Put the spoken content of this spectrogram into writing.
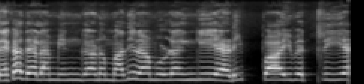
செகதலம் எங்கனும் அதிரமுழங்கி அடிப்பாய் வெற்றிய.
